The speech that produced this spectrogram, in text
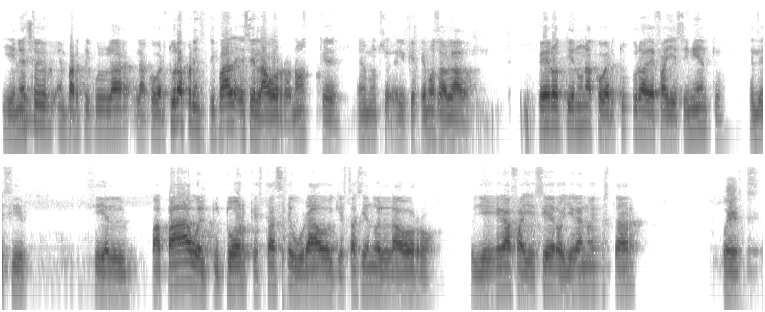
Y en esto en particular, la cobertura principal es el ahorro, ¿no? Que el que hemos hablado. Pero tiene una cobertura de fallecimiento. Es decir, si el papá o el tutor que está asegurado y que está haciendo el ahorro llega a fallecer o llega a no estar, pues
